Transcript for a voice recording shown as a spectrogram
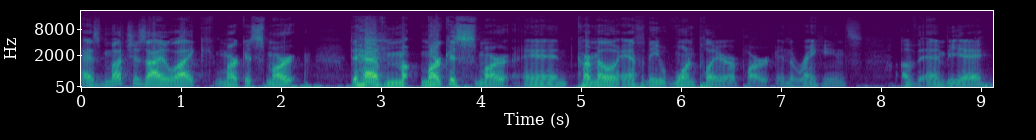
as much as I like Marcus Smart, to have Marcus Smart and Carmelo Anthony one player apart in the rankings of the NBA,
